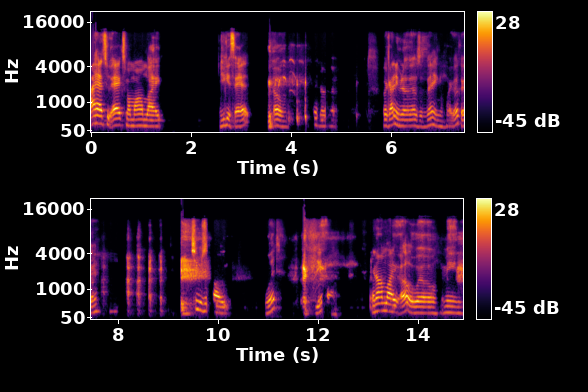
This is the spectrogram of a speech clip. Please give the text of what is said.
I had to ask my mom, like, you get sad? Oh, like I didn't even know that was a thing. Like, okay. she was just like, what? Yeah. And I'm like, oh well, I mean,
